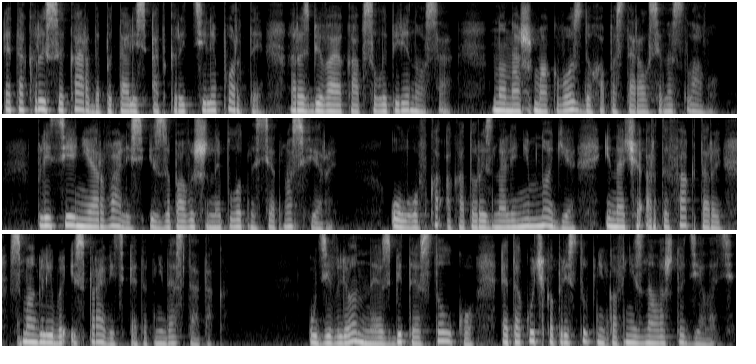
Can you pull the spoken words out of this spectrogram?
Это крысы Карда пытались открыть телепорты, разбивая капсулы переноса, но наш маг воздуха постарался на славу. Плетения рвались из-за повышенной плотности атмосферы. Уловка, о которой знали немногие, иначе артефакторы смогли бы исправить этот недостаток. Удивленная, сбитая с толку, эта кучка преступников не знала, что делать.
